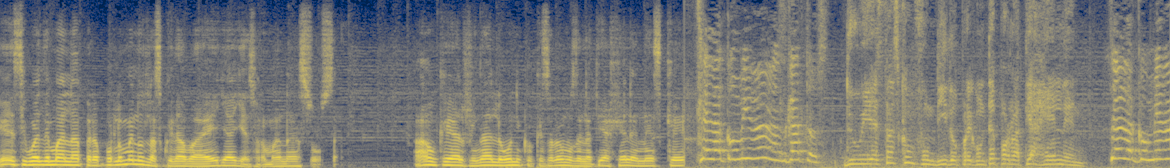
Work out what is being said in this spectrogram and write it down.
que es igual de mala, pero por lo menos las cuidaba a ella y a su hermana Susan. Aunque al final lo único que sabemos de la tía Helen es que... Se la comieron los gatos. Dewey, estás confundido. Pregunté por la tía Helen. Se la comieron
